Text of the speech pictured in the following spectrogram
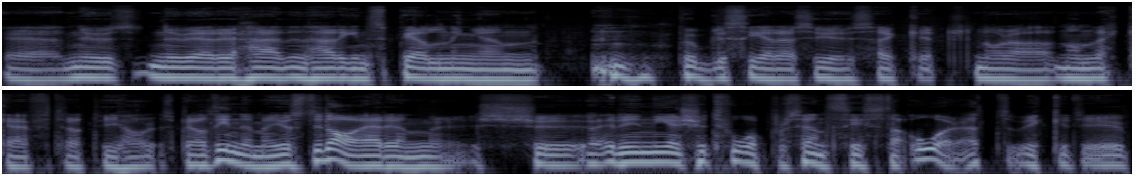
eh, nu, nu är det här, den här inspelningen publiceras ju säkert några, någon vecka efter att vi har spelat in den. Men just idag är den, är den ner 22 procent sista året, vilket är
